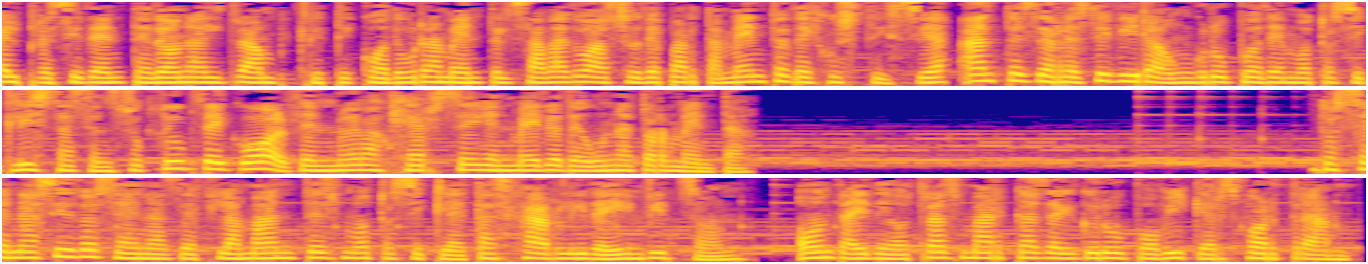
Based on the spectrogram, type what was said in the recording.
El presidente Donald Trump criticó duramente el sábado a su Departamento de Justicia antes de recibir a un grupo de motociclistas en su club de golf en Nueva Jersey en medio de una tormenta. Docenas y docenas de flamantes motocicletas Harley Davidson, Honda y de otras marcas del grupo Vickers for Trump,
